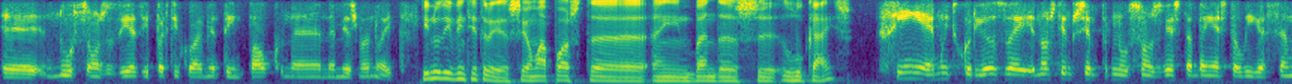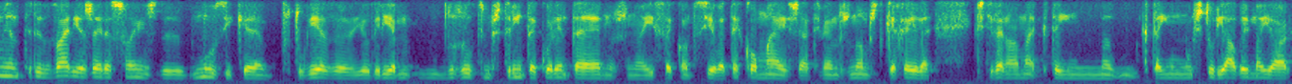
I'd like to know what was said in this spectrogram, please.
eh, no Sons de Vez e particularmente em palco na, na mesma noite. E no dia 23 é uma aposta em bandas eh, locais? Sim, é muito curioso. É, nós temos sempre no Sons Vez também esta ligação entre várias gerações de, música portuguesa, eu diria dos últimos 30, 40 anos. Não é? Isso aconteceu até com mais. Já tivemos nomes de carreira que, estiveram, que, têm, que têm um historial bem maior.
